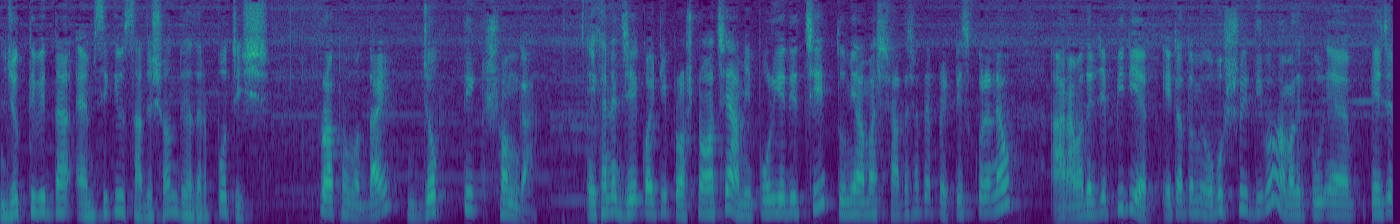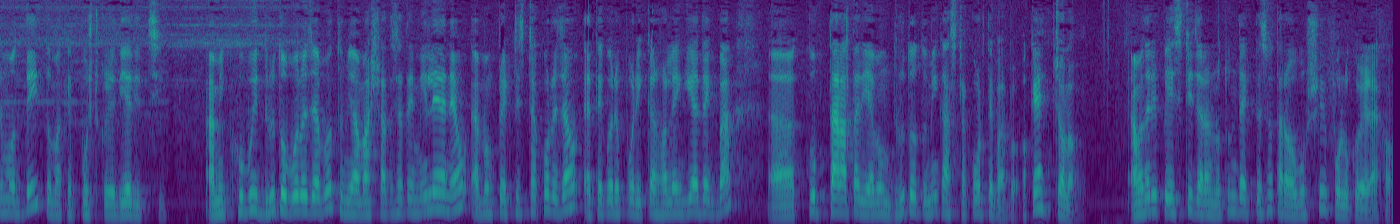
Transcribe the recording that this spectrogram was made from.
যুক্তিবিদ্যা এমসিকিউ সাজেশন দুই হাজার পঁচিশ। প্রথম অধ্যায়, যৌক্তিক সংজ্ঞা। এখানে যে কয়টি প্রশ্ন আছে আমি পড়িয়ে দিচ্ছি, তুমি আমার সাথে সাথে প্র্যাকটিস করে নাও, আর আমাদের যে পিডিএফ, এটা তুমি অবশ্যই দিব, আমাদের পেজের মধ্যেই তোমাকে পোস্ট করে দিয়ে দিচ্ছি। আমি খুবই দ্রুত বলে যাব, তুমি আমার সাথে সাথে মিলিয়ে নাও এবং প্র্যাকটিসটা করে যাও, এতে করে পরীক্ষার হলে গিয়ে দেখবা খুব তাড়াতাড়ি এবং দ্রুত তুমি কাজটা করতে পারব, ওকে? চলো। আমাদের এই পেজটি যারা নতুন দেখতেছো, তারা অবশ্যই ফলো করে রাখো।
